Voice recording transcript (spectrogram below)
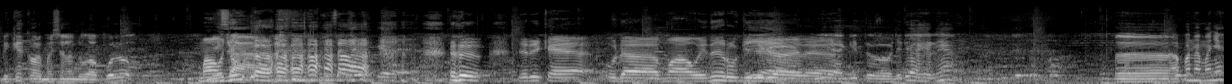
pikir kalau misalnya 20 Mau bisa. juga. bisa juga Jadi kayak udah mau ini rugi iya, juga gitu ya. iya gitu jadi akhirnya eh apa namanya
